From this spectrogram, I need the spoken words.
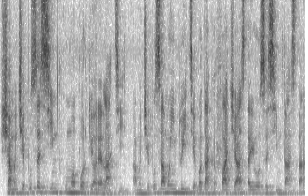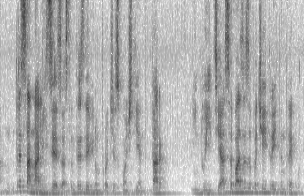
și am început să simt cum mă port eu în relații, am început să am o intuiție, bă, dacă face asta, eu o să simt asta. Nu trebuie să analizez asta, nu trebuie să devin un proces conștient, dar intuiția se bazează pe ce ai trăit în trecut.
